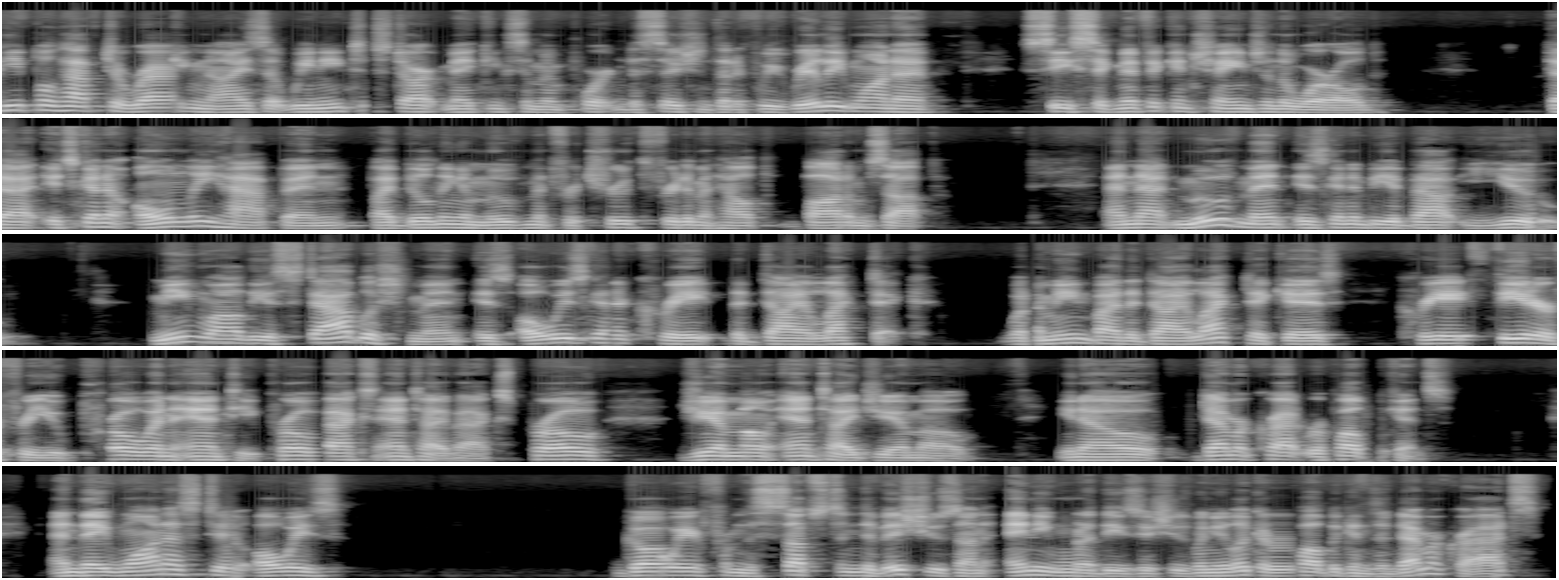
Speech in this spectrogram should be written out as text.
people have to recognize that we need to start making some important decisions. That if we really want to see significant change in the world, that it's going to only happen by building a movement for truth, freedom, and health bottoms up. And that movement is going to be about you. Meanwhile, the establishment is always going to create the dialectic. What I mean by the dialectic is create theater for you pro and anti, pro vax, anti vax, pro GMO, anti GMO, you know, Democrat, Republicans. And they want us to always go away from the substantive issues on any one of these issues. When you look at Republicans and Democrats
